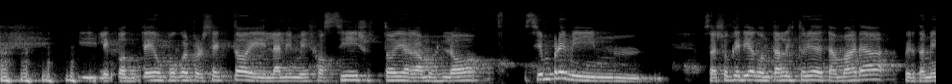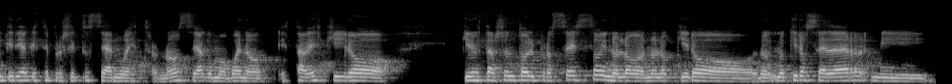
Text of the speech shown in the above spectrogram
y le conté un poco el proyecto y Lali me dijo, sí, yo estoy, hagámoslo. Siempre mi, o sea, yo quería contar la historia de Tamara, pero también quería que este proyecto sea nuestro, ¿no? Sea como, bueno, esta vez quiero, quiero estar yo en todo el proceso y no lo, no lo quiero, no, no quiero ceder mi,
